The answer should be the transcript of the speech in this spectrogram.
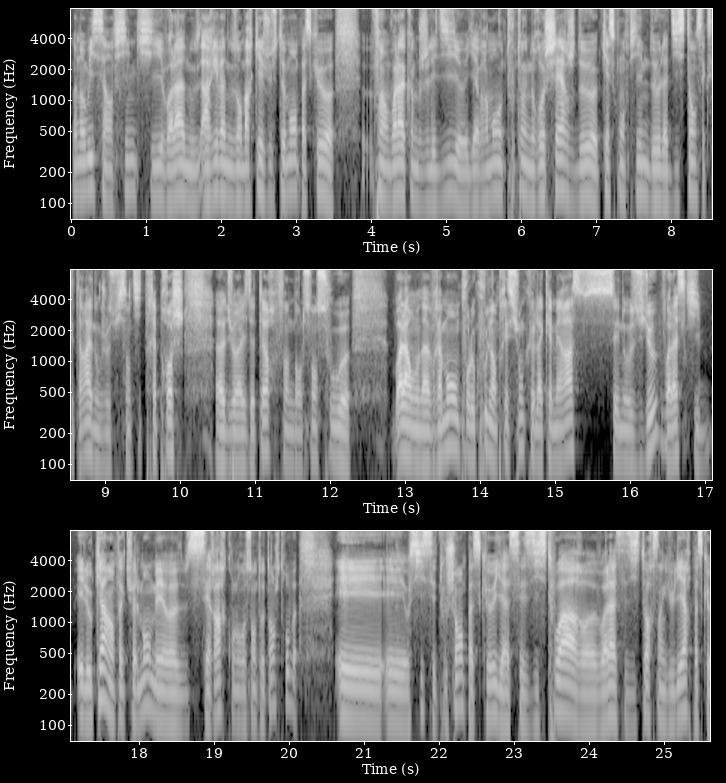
Maintenant oui, c'est un film qui voilà nous arrive à nous embarquer justement parce que, enfin voilà, comme je l'ai dit, il y a vraiment tout le temps une recherche de euh, qu'est-ce qu'on filme, de la distance, etc. Et donc je me suis senti très proche du réalisateur, dans le sens où voilà, on a vraiment pour le coup l'impression que la caméra c'est nos yeux, voilà ce qui est le cas hein, factuellement, mais c'est rare qu'on le ressente autant, je trouve. Et, aussi c'est touchant parce qu'il y a ces histoires, voilà, ces histoires singulières parce que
